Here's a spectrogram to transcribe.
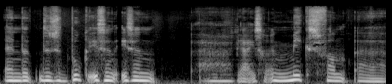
En dus het boek is een, is een, eh, ja, is een mix van eh,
